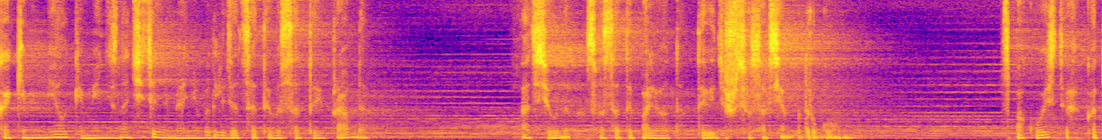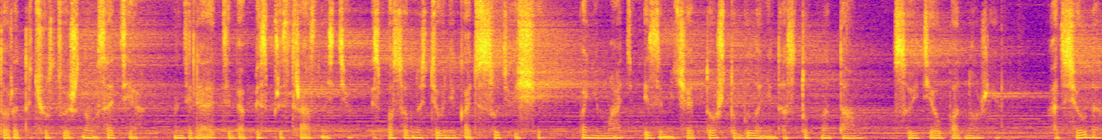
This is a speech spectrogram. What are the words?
Какими мелкими и незначительными они выглядят с этой высоты, правда? Отсюда, с высоты полета, ты видишь все совсем по-другому. Спокойствие, которое ты чувствуешь на высоте, наделяет тебя беспристрастностью и способностью вникать в суть вещей, понимать и замечать то, что было недоступно там, в суете у подножья. Отсюда,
